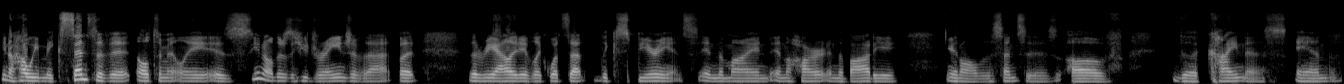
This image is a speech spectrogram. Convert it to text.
you know how we make sense of it ultimately is you know there's a huge range of that. But the reality of like what's that experience in the mind in the heart in the body in all the senses of the kindness and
